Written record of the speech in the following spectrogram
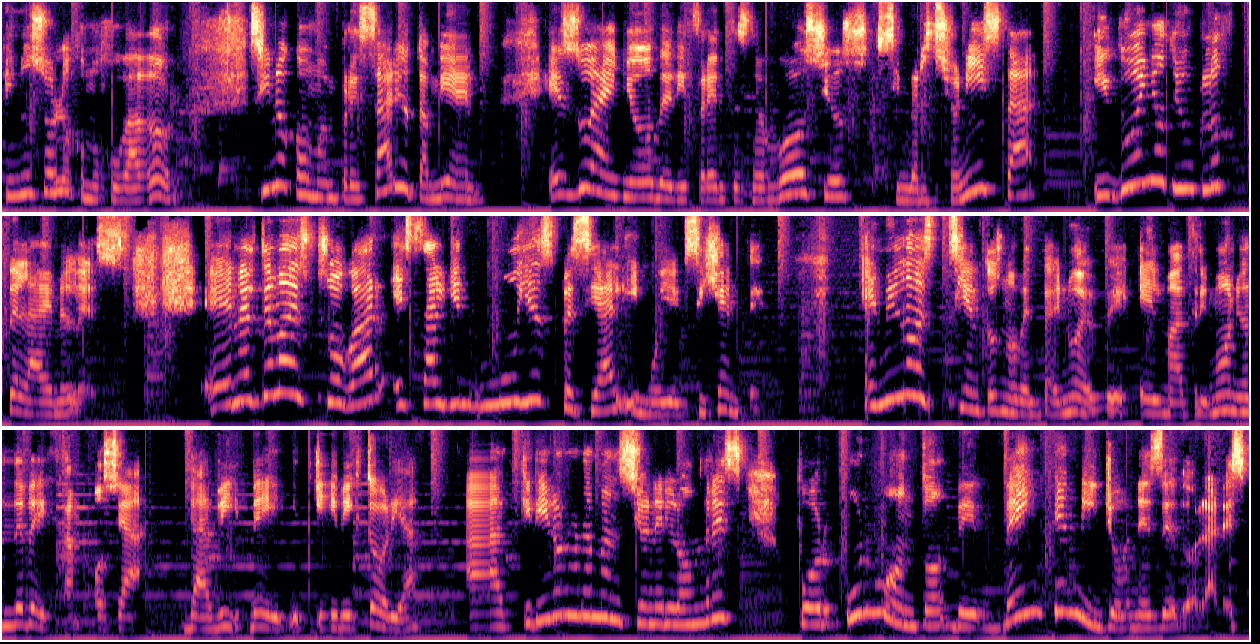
y no solo como jugador, sino como empresario también. Es dueño de diferentes negocios, es inversionista y dueño de un club de la MLS. En el tema de su hogar es alguien muy especial y muy exigente. En 1999, el matrimonio de Beckham, o sea, David, David y Victoria, adquirieron una mansión en Londres por un monto de 20 millones de dólares.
